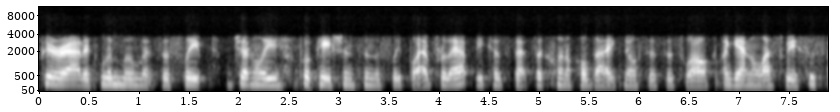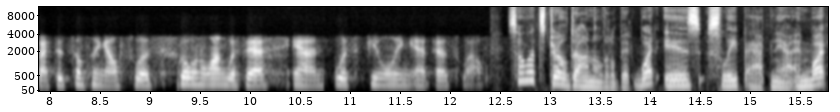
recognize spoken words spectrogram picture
periodic limb movements asleep. Generally put patients in the sleep lab for that because that's a clinical diagnosis as well. Again, unless we suspected something else was going along with it and was fueling it as well. So let's drill down a little bit. What is sleep apnea and what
